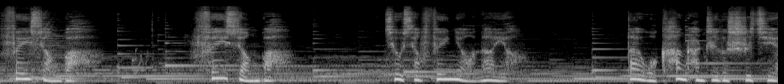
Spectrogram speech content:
飞翔吧，飞翔吧，就像飞鸟那样，带我看看这个世界，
